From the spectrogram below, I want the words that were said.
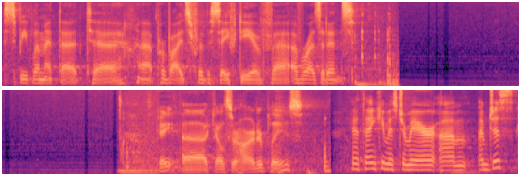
speed limit that provides for the safety of, of residents. Okay, uh, Councillor Harder, please. Yeah, thank you, Mr. Mayor. Um, I'm just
